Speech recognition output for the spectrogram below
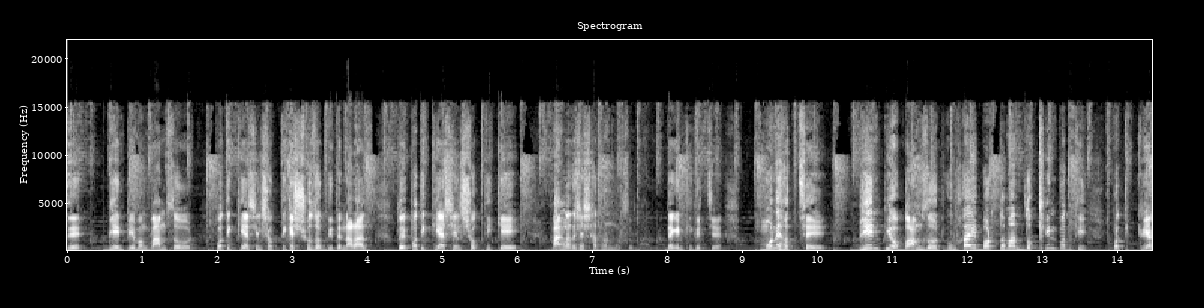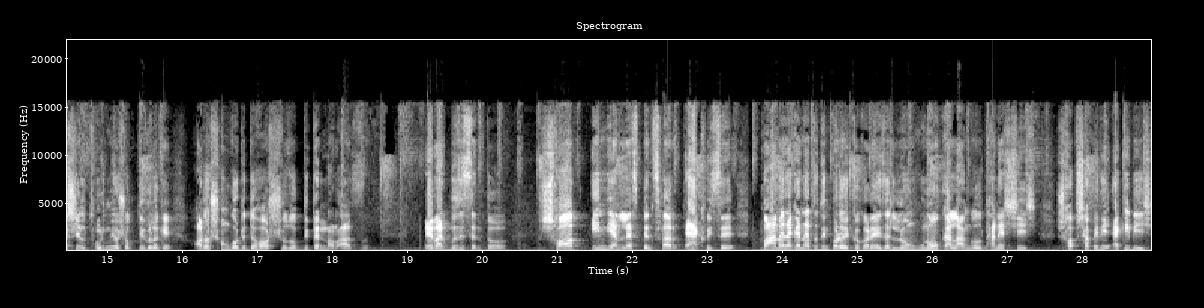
যে বিএনপি এবং বামসোর প্রতিক্রিয়াশীল শক্তিকে সুযোগ দিতে নারাজ। তো এই প্রতিক্রিয়াশীল শক্তিকে বাংলাদেশের সাধারণ মুসলমান। দেখেন কি করছে? মনে হচ্ছে বিএনপি ও বামজোট উভয় বর্তমান দক্ষিণপন্থী প্রতিক্রিয়াশীল ধর্মীয় শক্তিগুলোকে আরও সংগঠিত হওয়ার সুযোগ দিতে নারাজ। এবার বুঝেছেন তো, সব ইন্ডিয়ান লেসপেন্সার এক হইছে। বামের কেন এতদিন পরে ঐক্য করে, এই যে নৌকা লাঙ্গল, ধানের শীষ, সব সাপেরই একই বিষ,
